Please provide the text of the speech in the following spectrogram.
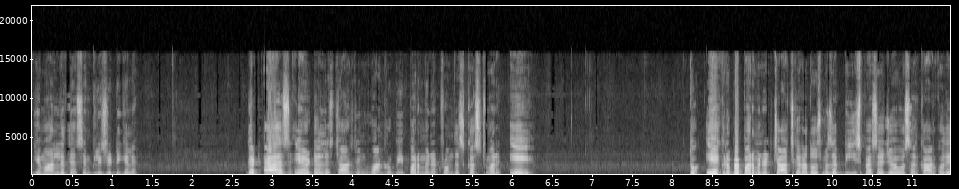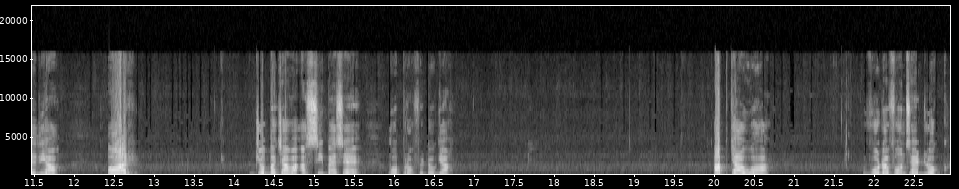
ये मान लेते हैं सिंप्लिसिटी के लिए that as Airtel is charging one rupee per minute from this customer A तो एक रुपए पर मिनट चार्ज करा तो उसमें से बीस पैसे जो है वो सरकार को दे दिया और जो बचा हुआ अस्सी पैसे है, वो प्रॉफिट हो गया। अब क्या हुआ? वोडाफोन सेड लुक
